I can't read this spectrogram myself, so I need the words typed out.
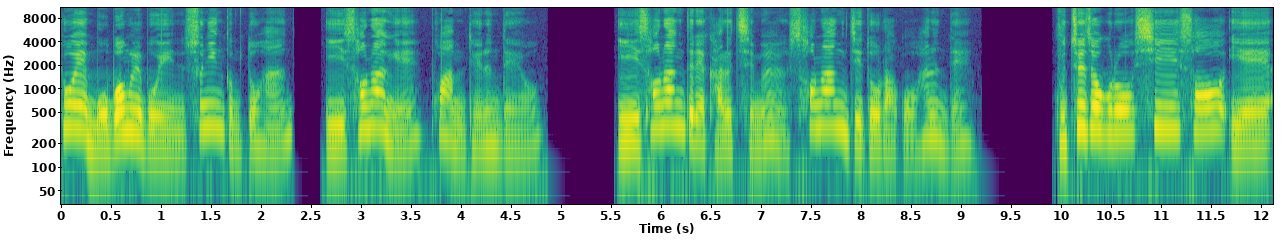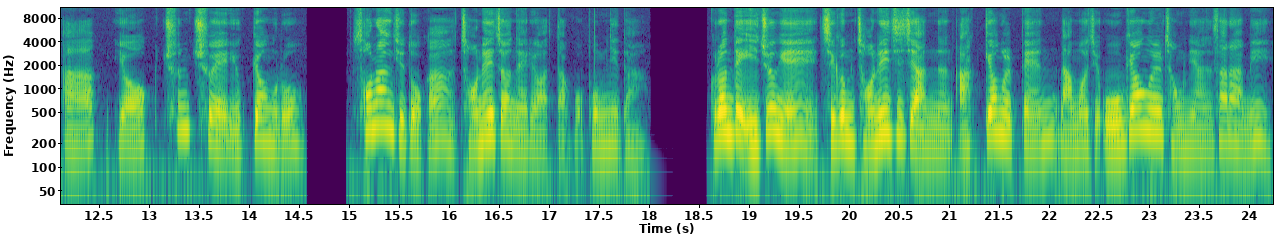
효의 모범을 보인 순임금 또한 이 선왕에 포함되는데요. 이 선왕들의 가르침을 선왕지도라고 하는데 구체적으로 시, 서, 예, 악, 역, 춘추의 육경으로 선왕지도가 전해져 내려왔다고 봅니다. 그런데 이 중에 지금 전해지지 않는 악경을 뺀 나머지 오경을 정리한 사람이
